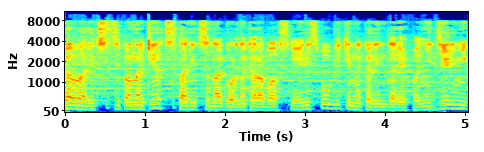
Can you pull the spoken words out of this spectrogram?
Говорит Степанакерт, столица Нагорно-Карабахской республики, на календаре понедельник,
